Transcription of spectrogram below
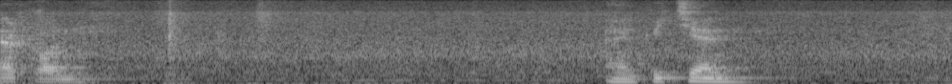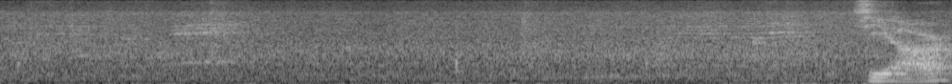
aircon. Ayan, kitchen. CR.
